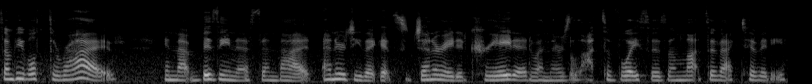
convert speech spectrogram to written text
Some people thrive in that busyness and that energy that gets generated, created when there's lots of voices and lots of activity.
